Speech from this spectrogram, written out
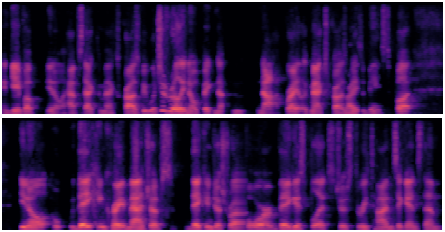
and gave up, you know, a half sack to Maxx Crosby, which is really no big knock, right? Like Maxx Crosby right. is a beast, but you know, they can create matchups. They can just run four Vegas blitz just three times against them.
